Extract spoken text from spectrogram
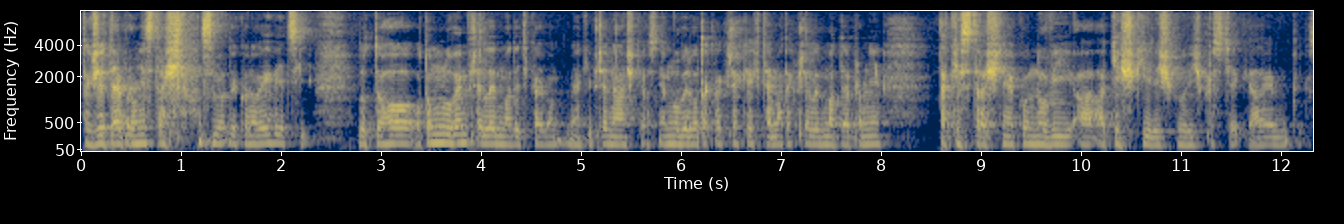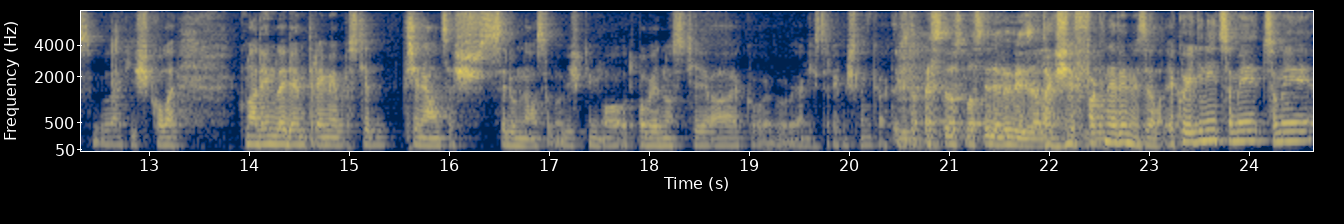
Takže to je pro mě strašně moc no, jako nových věcí. Do toho, o tom mluvím před lidma teďka, mám nějaký přednášky, vlastně mluvit o takhle křehkých tématech před lidma, to je pro mě taky strašně jako nový a, a těžký, když mluvíš prostě, já nevím, tak jsem byl v nějaké škole, k mladým lidem, kterým je prostě 13 až 17 mluvíš k ním o odpovědnosti a jako, jako nějakých starých myšlenkách. Takže ta pestrost vlastně nevymizela. Takže fakt nevymizela. Jako jediný, co mi, co mi eh,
